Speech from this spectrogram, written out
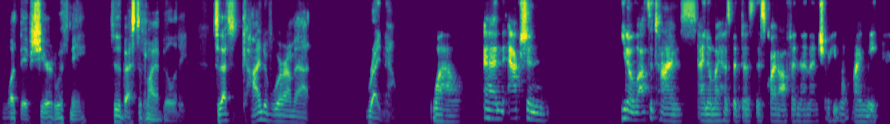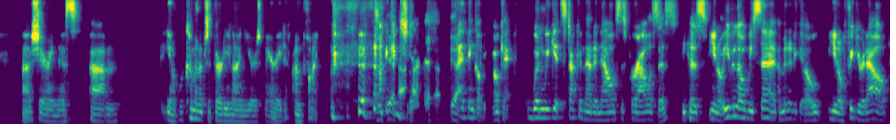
what they've shared with me to the best of my ability. So that's kind of where I'm at right now. Wow. And action, you know, lots of times, I know my husband does this quite often, and I'm sure he won't mind me uh, sharing this. Um, you know, we're coming up to 39 years married. I'm fine. I yeah, yeah, yeah. I think I'll be okay. When we get stuck in that analysis paralysis, because, you know, even though we said a minute ago, you know, figure it out,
